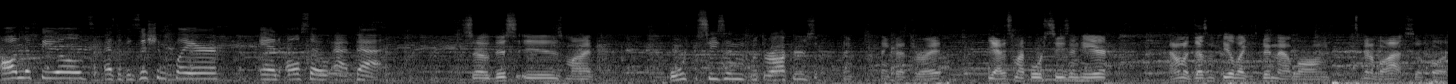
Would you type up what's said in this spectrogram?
on the field as a position player and also at bat. So this is my fourth season with the Rockers. I think, I think that's right. Yeah, this is my fourth season here. I don't know, it doesn't feel like it's been that long. It's been a blast so far.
